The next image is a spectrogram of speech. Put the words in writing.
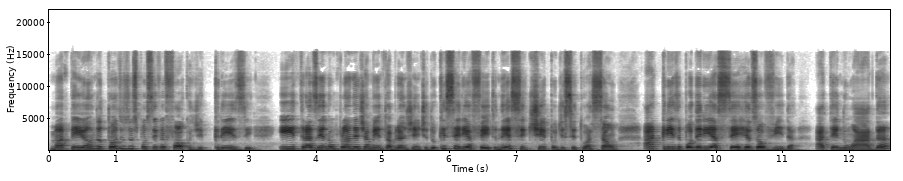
mapeando todos os possíveis focos de crise e trazendo um planejamento abrangente do que seria feito nesse tipo de situação, a crise poderia ser resolvida, atenuada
